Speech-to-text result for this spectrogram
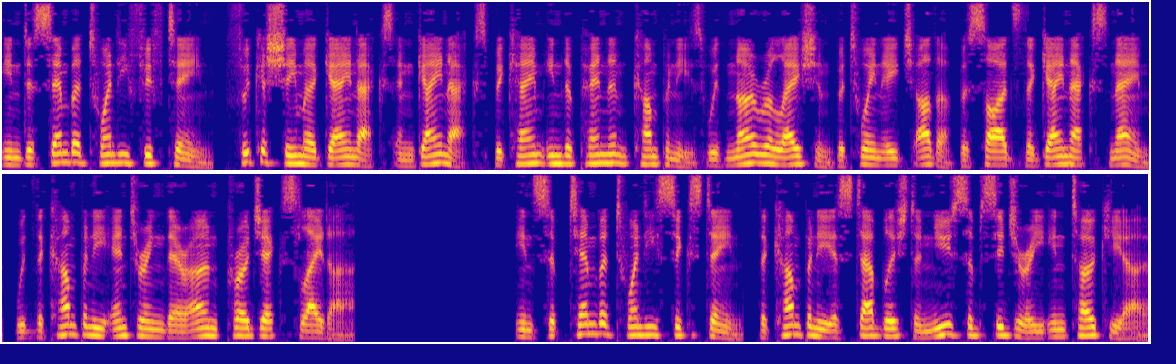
In December 2015, Fukushima Gainax and Gainax became independent companies with no relation between each other besides the Gainax name, with the company entering their own projects later. In September 2016, the company established a new subsidiary in Tokyo.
